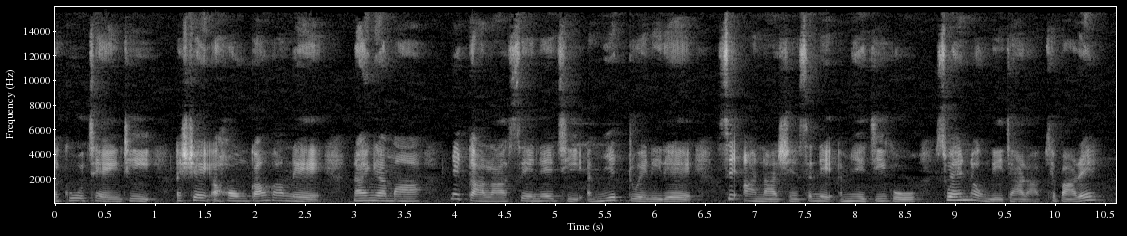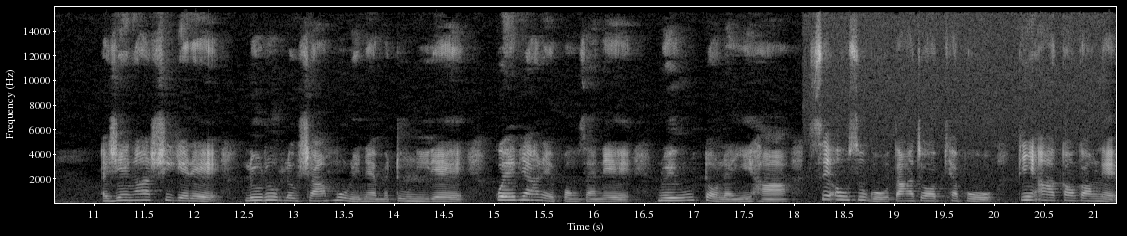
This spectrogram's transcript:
အခုအချိန်ထိအရှိန်အဟုန်ကောင်းကောင်းနဲ့နိုင်ငံမှာနှစ်ကာလ10နှစ်ချီအမြင့်တွယ်နေတဲ့စစ်အာဏာရှင်စနစ်အမြင့်ကြီးကိုဆွဲနှုတ်နေကြတာဖြစ်ပါတယ်။အရင်ကရှိခဲ့တဲ့လူမှုလှုပ်ရှားမှုတွေနဲ့မတူညီတဲ့ကွဲပြားတဲ့ပုံစံနဲ့ຫນွေဦးတော်လန်ရေးဟာစစ်အုပ်စုကိုတာကြောဖြတ်ဖို့ပြင်းအားကောင်းကောင်းနဲ့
